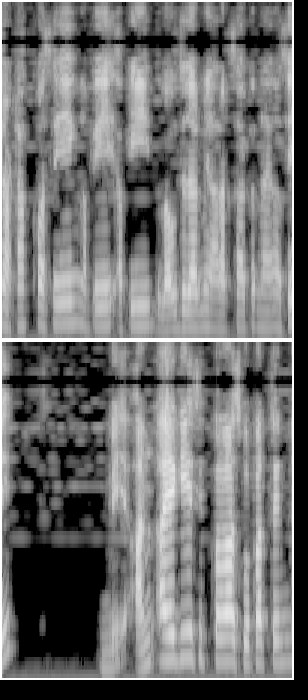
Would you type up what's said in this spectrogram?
රටක් වශයෙන් අපේ අපි බෞද්ධ ධර්මය ආරක්ෂා කරන අය වශයෙන් මේ අන් අයගේ සිත් පවා සුවපත් වෙන්න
